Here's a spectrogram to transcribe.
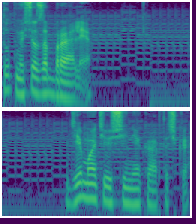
Тут мы все забрали. Где, мать ее, синяя карточка?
